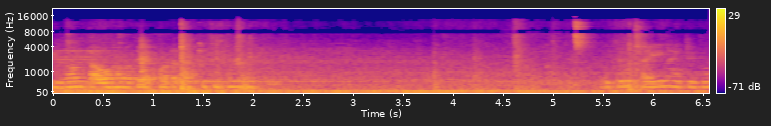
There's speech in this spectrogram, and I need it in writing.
ಇದೊಂದು ಹೋಗುತ್ತೆ ಚೈನ್ ಐತೆ ಇದು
